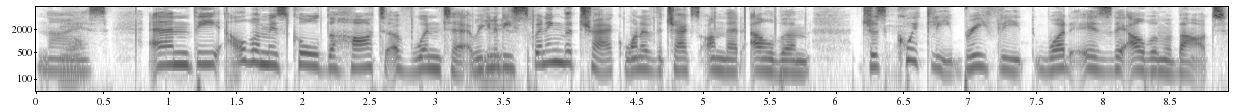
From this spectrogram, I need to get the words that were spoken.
Nice. And the album is called The Heart of Winter. We're going to be spinning the track, one of the tracks on that album. Just quickly, briefly, what is the album about?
